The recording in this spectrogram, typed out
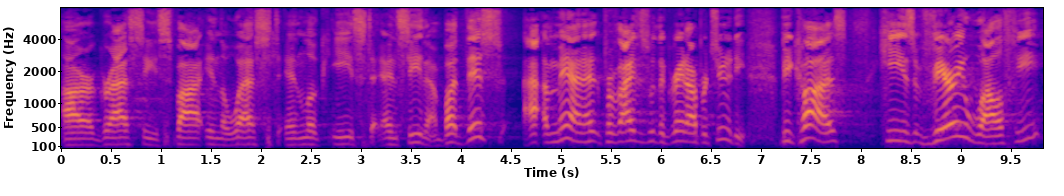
our grassy spot in the west and look east and see them. But this uh, man provides us with a great opportunity because he's very wealthy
